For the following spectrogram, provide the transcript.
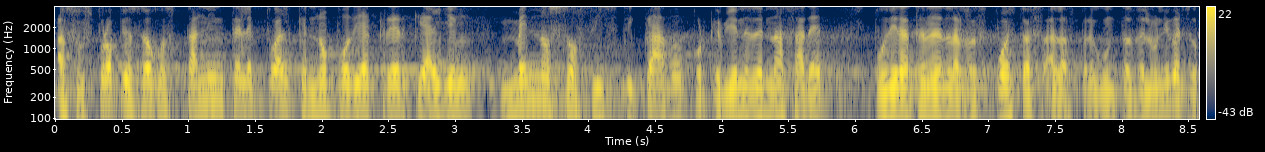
a sus propios ojos tan intelectual que no podía creer que alguien menos sofisticado, porque viene de Nazaret, pudiera tener las respuestas a las preguntas del universo.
